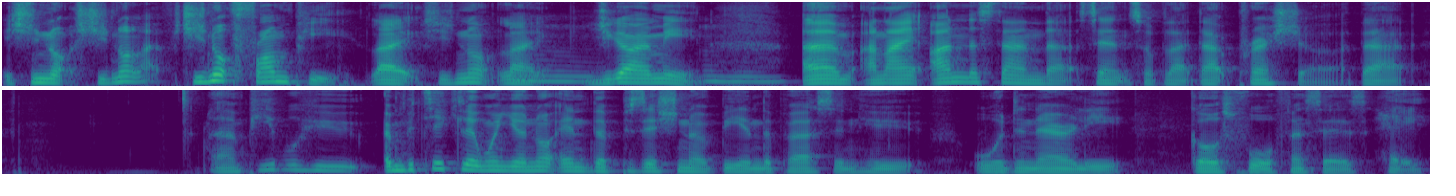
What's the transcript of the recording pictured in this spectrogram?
She's not. She's not like. She's not frumpy. Like she's not like. Do you get what I mean? Mm-hmm. Um, and I understand that sense of like that pressure that um, people who, in particular, when you're not in the position of being the person who ordinarily goes forth and says, "Hey,"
